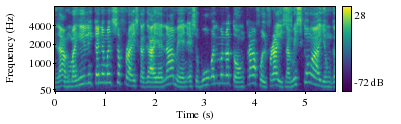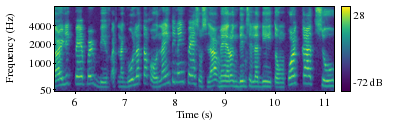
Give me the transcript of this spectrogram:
lang. Kung mahilig ka naman sa fries kagaya namin, eh subukan mo na tong truffle fries. Na-miss ko nga yung garlic pepper beef at nagulat ako, 99 pesos lang. Meron din sila ditong pork katsu,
